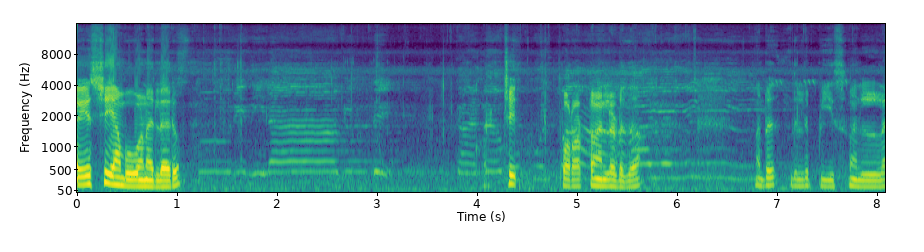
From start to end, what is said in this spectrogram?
ടേസ്റ്റ് ചെയ്യാൻ പോവുകയാണ് എല്ലാവരും. കുറച്ച് പൊറോട്ട നല്ല എടുക്കുക എന്നിട്ട് ഇതിൽ പീസ് നല്ല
